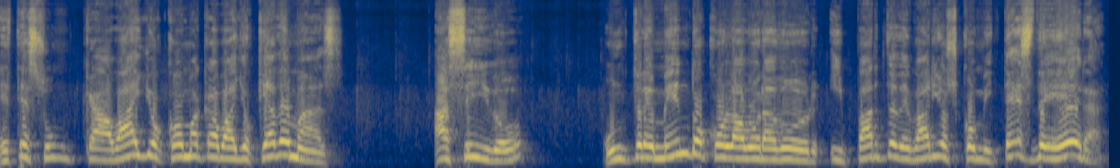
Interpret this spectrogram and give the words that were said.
Este es un caballo coma caballo que además ha sido un tremendo colaborador y parte de varios comités de era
